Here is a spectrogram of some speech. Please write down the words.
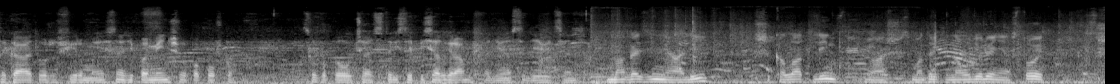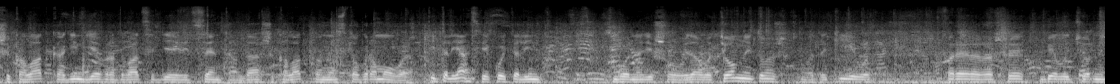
Такая тоже фирма. Есть, знаете, поменьше упаковка. Сколько получается? 350 грамм по 99 центов. В магазине Али шоколад Линд наш. Смотрите, на удивление стоит шоколадка 1 евро 29 центов. Да, шоколадка у нас 100 граммовая. Итальянский какой-то Линд. Больно дешевый. Да, вот темный тоже. Вот такие вот. Ферреро Роше белый черный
